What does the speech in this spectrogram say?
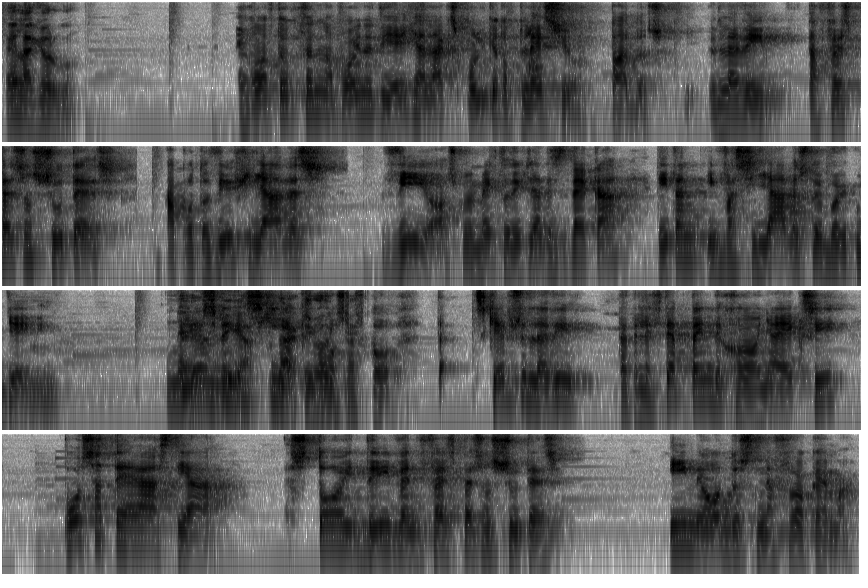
Έλα Γιώργο. Εγώ αυτό που θέλω να πω είναι ότι έχει αλλάξει πολύ και το πλαίσιο πάντως. Δηλαδή, τα first person shooters από το 2002 ας πούμε μέχρι το 2010 ήταν οι βασιλιάδες του εμπορικού gaming. Ναι, Πλέον δεν ισχύει. ισχύει Εντάξει, ακριβώς όχι. αυτό. Τα- Σκέψου δηλαδή τα τελευταία 5 χρόνια, 6, πόσα τεράστια story-driven first person shooters είναι όντως στην αφρόκρεμα;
